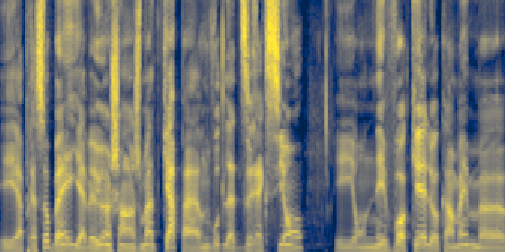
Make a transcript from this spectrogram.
Et après ça, ben, il y avait eu un changement de cap au niveau de la direction et on évoquait là, quand même euh,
